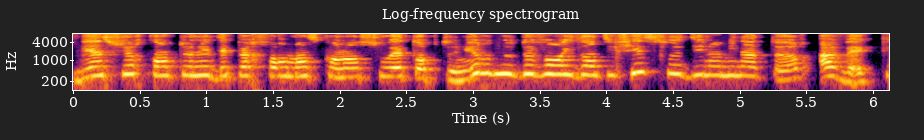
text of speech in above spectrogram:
Bien sûr, compte tenu des performances que l'on souhaite obtenir, nous devons identifier ce dénominateur avec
